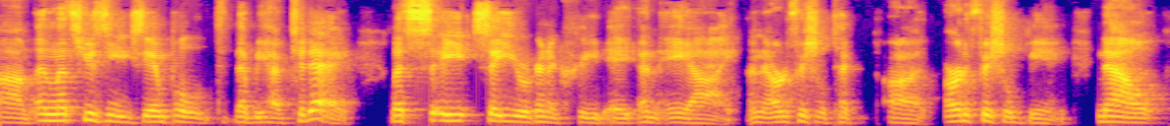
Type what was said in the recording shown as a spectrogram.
um, and let's use the example that we have today. Let's say say you're going to create a, an AI, an artificial tech, uh, artificial being. Now,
